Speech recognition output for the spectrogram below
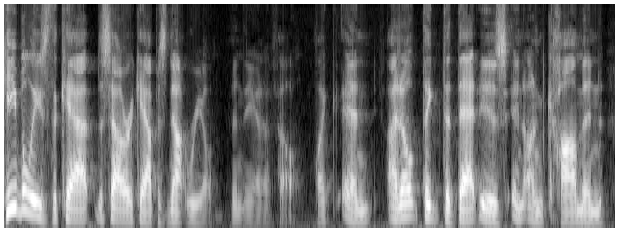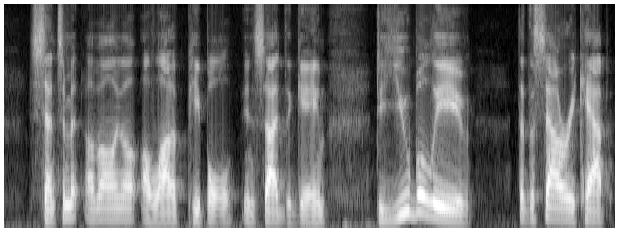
he believes the cap, the salary cap, is not real in the NFL. Like, and I don't think that that is an uncommon sentiment among a lot of people inside the game. Do you believe that the salary cap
